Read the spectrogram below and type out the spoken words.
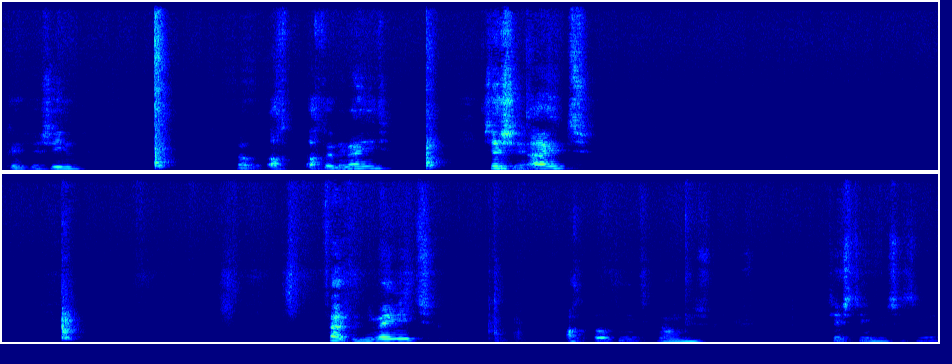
Oké, 16. Oh, 8, 8 niet mee niet. 16 uit. Vijftien niet mee niet. 8 ook niet. Nou, dus 16, 16 meer.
